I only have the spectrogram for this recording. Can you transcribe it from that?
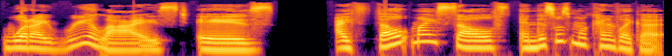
what I realized is I felt myself, and this was more kind of like a,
